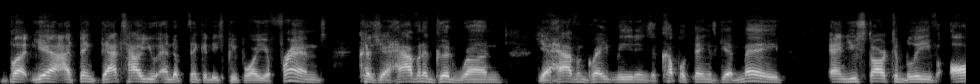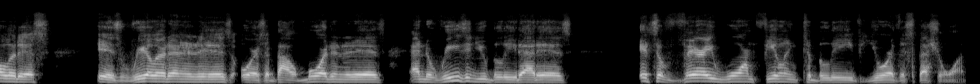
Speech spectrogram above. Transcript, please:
But yeah, I think that's how you end up thinking these people are your friends because you're having a good run, you're having great meetings, a couple things get made, and you start to believe all of this is realer than it is or is about more than it is. And the reason you believe that is it's a very warm feeling to believe you're the special one.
